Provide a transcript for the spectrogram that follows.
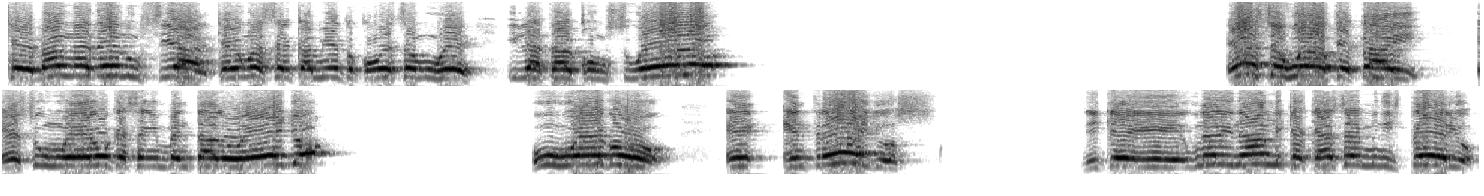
que van a denunciar que hay un acercamiento con esa mujer y la tal consuelo. Ese juego que está ahí es un juego que se han inventado ellos. Un juego eh, entre ellos. Y que eh, una dinámica que hace el ministerio.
